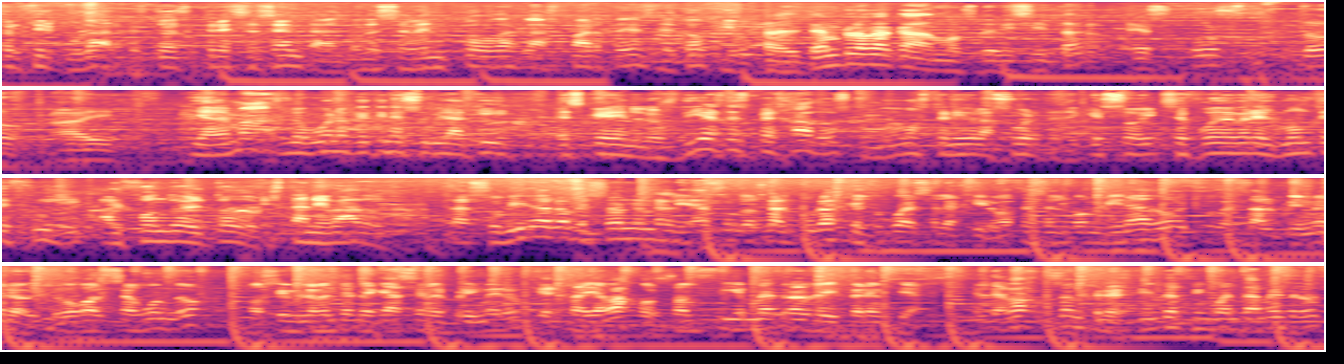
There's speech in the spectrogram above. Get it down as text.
Esto es circular, esto es 360, entonces se ven todas las partes de Tokio. El templo que acabamos de visitar es justo ahí. Y además lo bueno que tiene subir aquí es que en los días despejados, como hemos tenido la suerte de que es hoy, se puede ver el monte Fuji al fondo del todo, está nevado. Las subidas lo que son en realidad son dos alturas que tú puedes elegir, o haces el combinado, subes al primero y luego al segundo, o simplemente te quedas en el primero que está ahí abajo, son 100 metros de diferencia. El de abajo son 350 metros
